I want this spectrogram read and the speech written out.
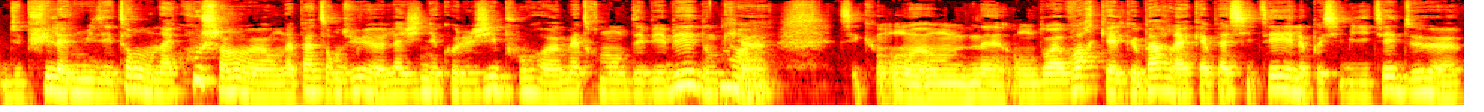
depuis la nuit des temps, on accouche. Hein, euh, on n'a pas attendu euh, la gynécologie pour mettre au monde des bébés. Donc, c'est qu'on on, doit avoir quelque part la capacité et la possibilité de,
